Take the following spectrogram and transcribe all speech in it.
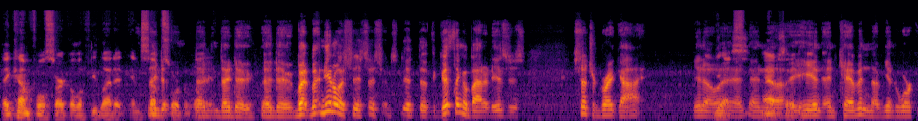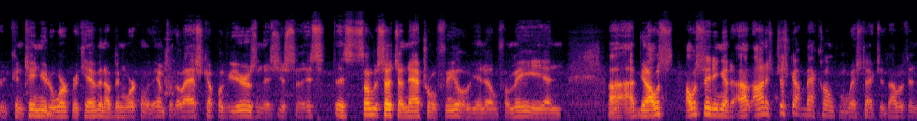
they come full circle if you let it in some do, sort of way. They, they, do, they do. But but you know, it's it's, it's, it, the, the good thing about it is is such a great guy you know, yes, and, and uh, he and, and, Kevin, I've get to work, continue to work with Kevin. I've been working with him for the last couple of years, and it's just it's it's so such a natural field, you know, for me. And uh, I, you know, I was I was sitting at I honest just got back home from West Texas. I was in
